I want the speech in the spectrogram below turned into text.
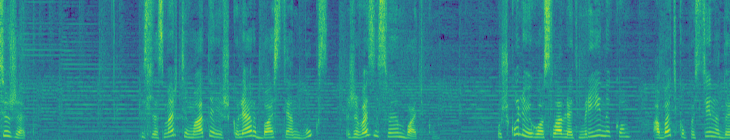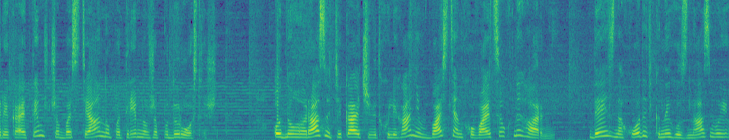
Сюжет. Після смерті матері школяр Бастіан Букс живе зі своїм батьком. У школі його славлять мрійником, а батько постійно дорікає тим, що Бастіану потрібно вже подорослішати. Одного разу, тікаючи від хуліганів, Бастіан ховається у книгарні, де й знаходить книгу з назвою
